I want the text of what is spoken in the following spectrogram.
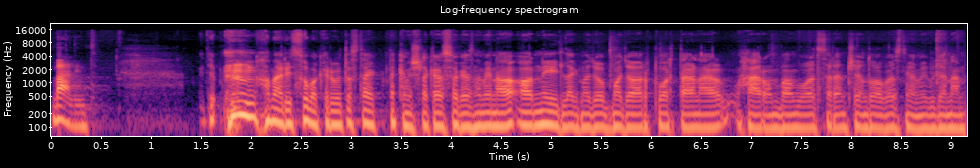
Bálint. Ha már itt szóba került, azt nekem is le kell szögeznem. Én a, a négy legnagyobb magyar portálnál háromban volt szerencsém dolgozni, amíg ugye nem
